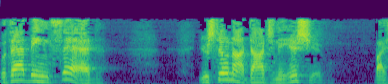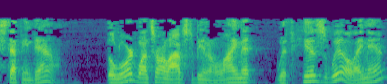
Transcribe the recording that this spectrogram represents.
With that being said, you're still not dodging the issue by stepping down. The Lord wants our lives to be in alignment with His will. Amen?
